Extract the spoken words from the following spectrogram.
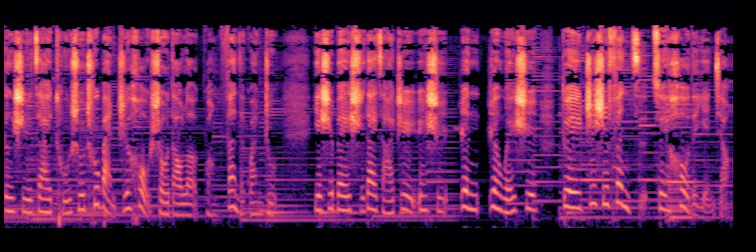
更是在图书出版之后受到了广泛的关注，也是被《时代》杂志认识认认为是对知识分子最后的演讲。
